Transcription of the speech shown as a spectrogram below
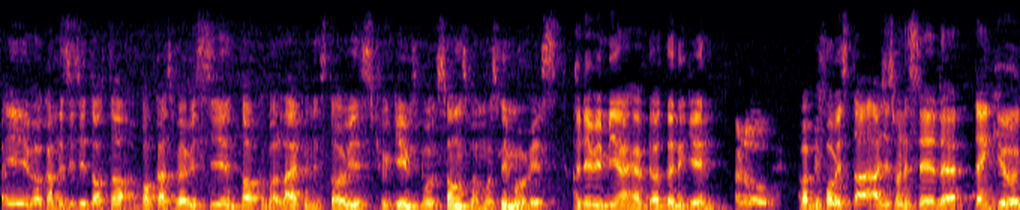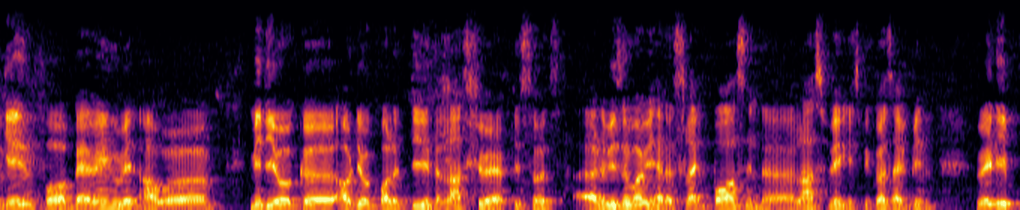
Hey, welcome to CC Talk Talk, a podcast where we see and talk about life and stories through games, books, songs, but mostly movies. Today with me, I have Dalton again. Hello. But before we start, I just want to say that thank you again for bearing with our mediocre audio quality in the last few episodes. Uh, the reason why we had a slight pause in the last week is because I've been really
